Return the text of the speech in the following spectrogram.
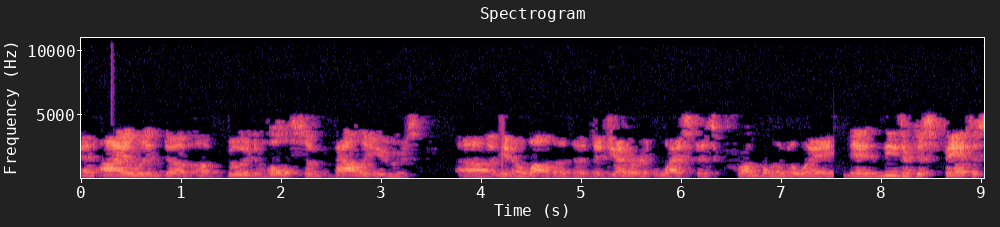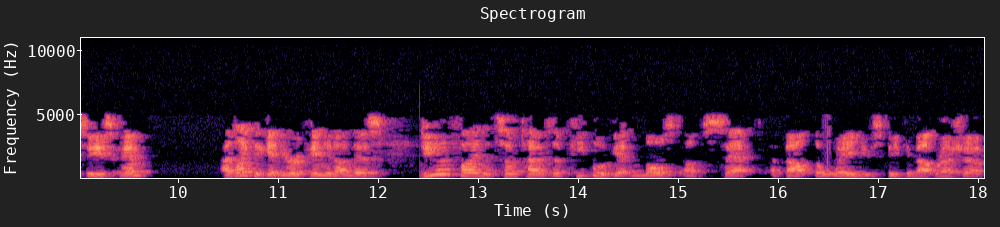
an island of, of good, wholesome values, uh, you know, while the, the degenerate West is crumbling away. These are just fantasies, and I'd like to get your opinion on this. Do you find that sometimes the people who get most upset about the way you speak about Russia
